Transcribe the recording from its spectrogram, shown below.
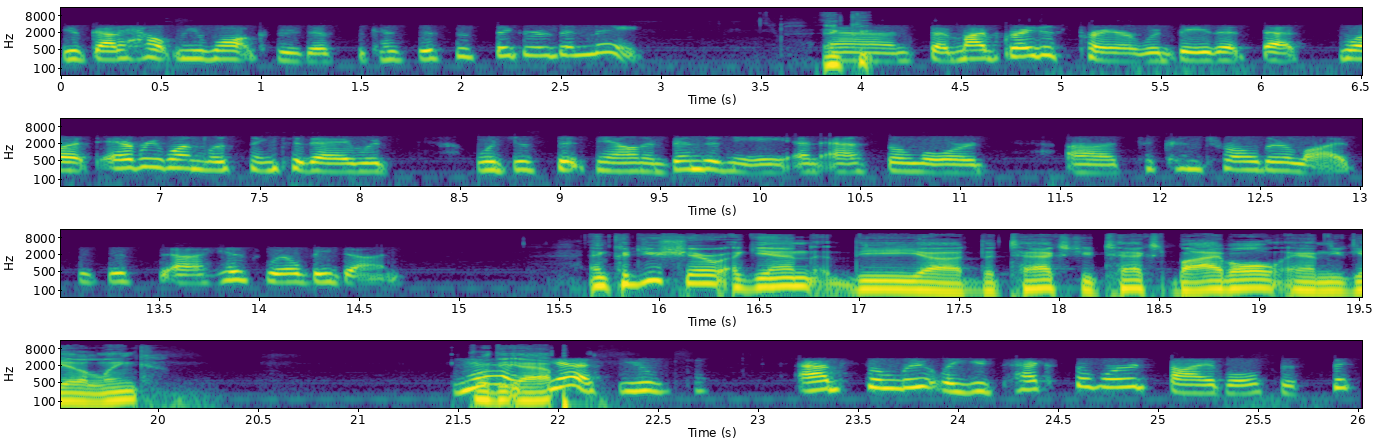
you've got to help me walk through this because this is bigger than me. And, and so, my greatest prayer would be that that's what everyone listening today would would just sit down and bend a knee and ask the Lord uh, to control their lives. To just uh, His will be done. And could you share again the uh, the text? You text Bible and you get a link yes, for the app. Yes, you absolutely. You text the word Bible to six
